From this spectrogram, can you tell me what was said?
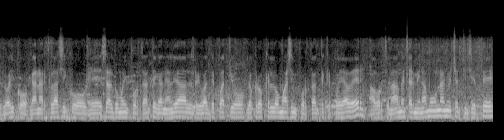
Es lógico, ganar clásico es algo muy importante, ganarle al rival de patio yo creo que es lo más importante que puede haber. Afortunadamente terminamos un año 87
